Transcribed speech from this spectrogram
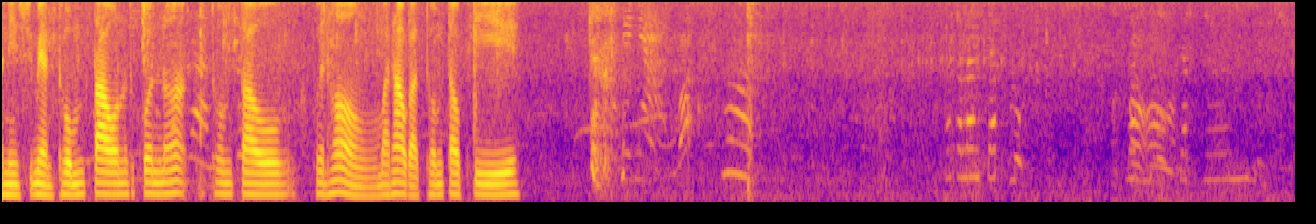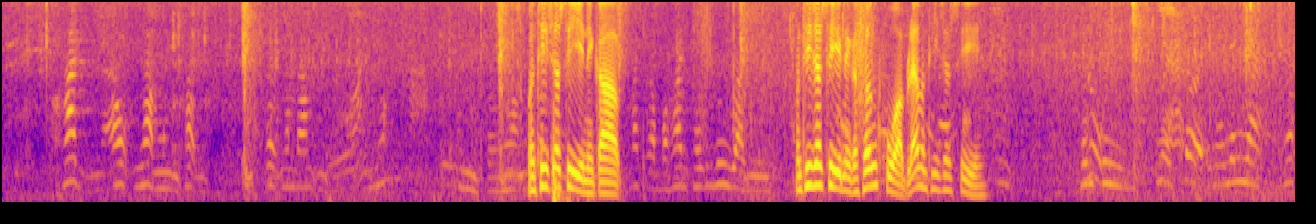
อันนี้สิแมนทมเตานะทุกคนเนาะทมเตาเพิ่อนห้องบ้านเฮากับทมเตาพีขัน้ามึงขัดเกิดน้าะอืมไปเนาะวันที่นี่กับ่ทันเพิ่งดูวันวันที่นี่ก็เทิงขวบแล้ววันที่เพิ่งปี เกิดมายังหยาเนาะ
